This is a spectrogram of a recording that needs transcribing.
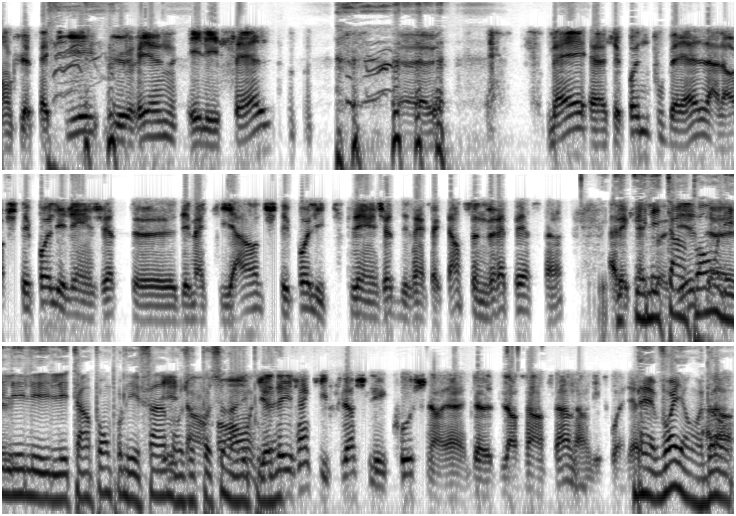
Donc le papier, l'urine et les sels. Mais euh, c'est pas une poubelle. Alors, jetez pas les lingettes euh, démaquillantes, jetez pas les petites lingettes désinfectantes. C'est une vraie peste. Hein, avec et, les tampons, euh, les, les, les, tampons pour les femmes, on jette pas ça dans les poubelles. Il y a des gens qui flushent les couches euh, de, leurs enfants dans les toilettes. Ben voyons donc.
